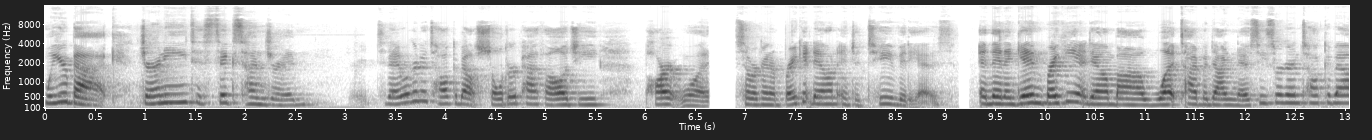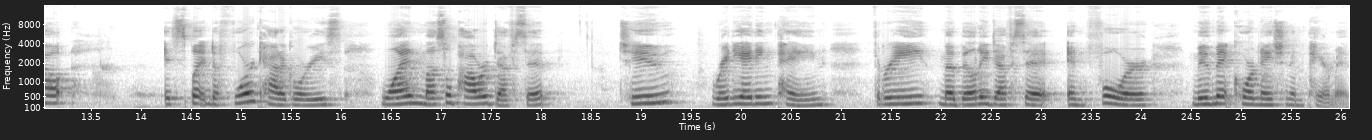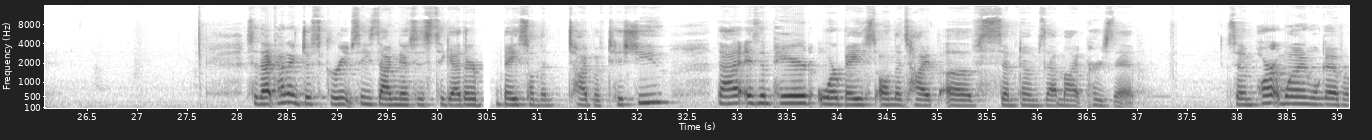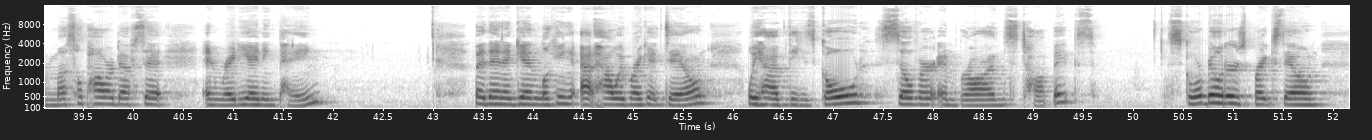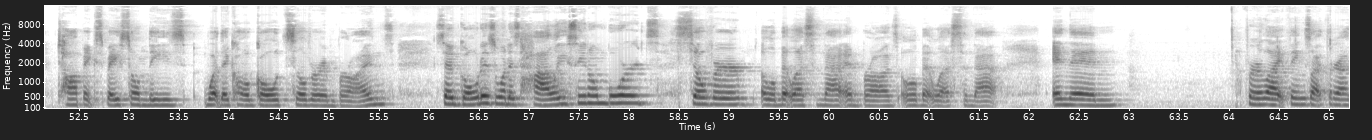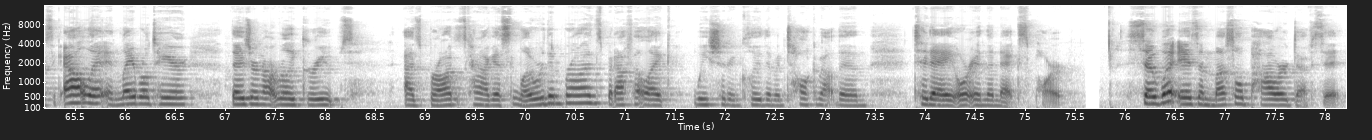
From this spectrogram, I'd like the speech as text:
We are back. Journey to 600. Today we're going to talk about shoulder pathology part 1. So we're going to break it down into two videos. And then again, breaking it down by what type of diagnoses we're going to talk about. It's split into four categories. One, muscle power deficit. Two, radiating pain. Three, mobility deficit. And four, movement coordination impairment. So that kind of just groups these diagnoses together based on the type of tissue that is impaired or based on the type of symptoms that might present. So in part one, we'll go over muscle power deficit and radiating pain. But then again, looking at how we break it down, we have these gold, silver, and bronze topics. Score Builders breaks down topics based on these, what they call gold, silver, and bronze. So gold is what is highly seen on boards, silver a little bit less than that, and bronze a little bit less than that. And then for like things like thoracic outlet and labral tear, those are not really grouped as bronze. It's kind of I guess lower than bronze, but I felt like we should include them and talk about them today or in the next part. So what is a muscle power deficit?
